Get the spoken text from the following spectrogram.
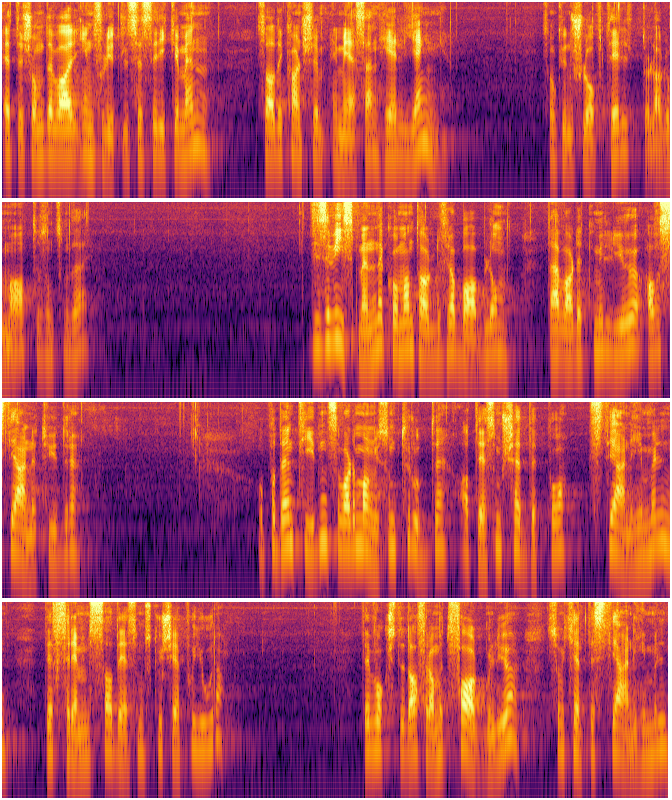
Ettersom det var innflytelsesrike menn, så hadde de kanskje med seg en hel gjeng som kunne slå opp telt og lage mat. og sånt som det der. Disse vismennene kom antagelig fra Babylon. Der var det et miljø av stjernetydere. Og På den tiden så var det mange som trodde at det som skjedde på stjernehimmelen, det fremsa det som skulle skje på jorda. Det vokste da fram et fagmiljø som kjente stjernehimmelen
